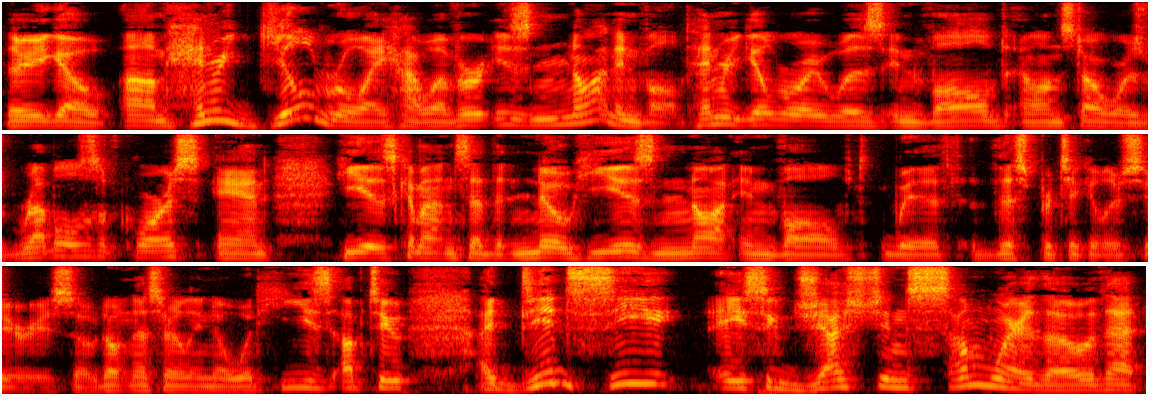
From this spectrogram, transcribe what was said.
there you go. Um, Henry Gilroy, however, is not involved. Henry Gilroy was involved on Star Wars Rebels, of course, and he has come out and said that no, he is not involved with this particular series. So don't necessarily know what he's up to. I did see a suggestion somewhere though that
